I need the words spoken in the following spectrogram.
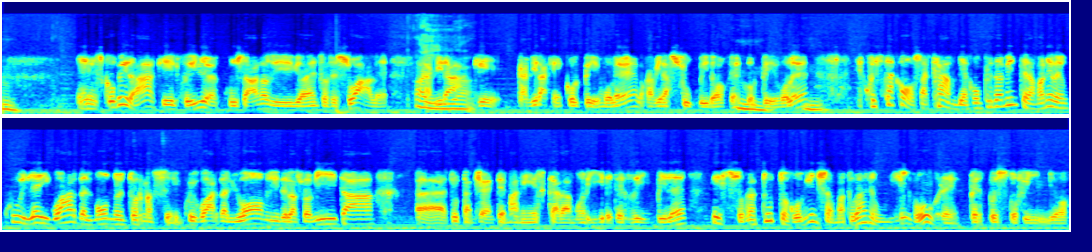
Mm. E scoprirà che il figlio è accusato di violenza sessuale, capirà che, capirà che, è colpevole, lo capirà subito che è mm. colpevole mm. e questa cosa cambia completamente la maniera in cui lei guarda il mondo intorno a sé, in cui guarda gli uomini della sua vita, eh, tutta gente manesca da morire, terribile e soprattutto comincia a maturare un livore per questo figlio.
